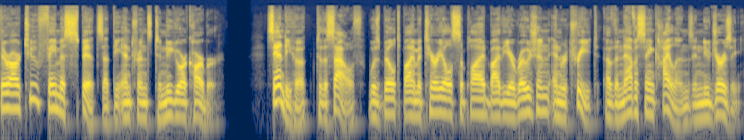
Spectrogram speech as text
There are two famous spits at the entrance to New York Harbor Sandy Hook, to the south, was built by materials supplied by the erosion and retreat of the Navesink Highlands in New Jersey.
